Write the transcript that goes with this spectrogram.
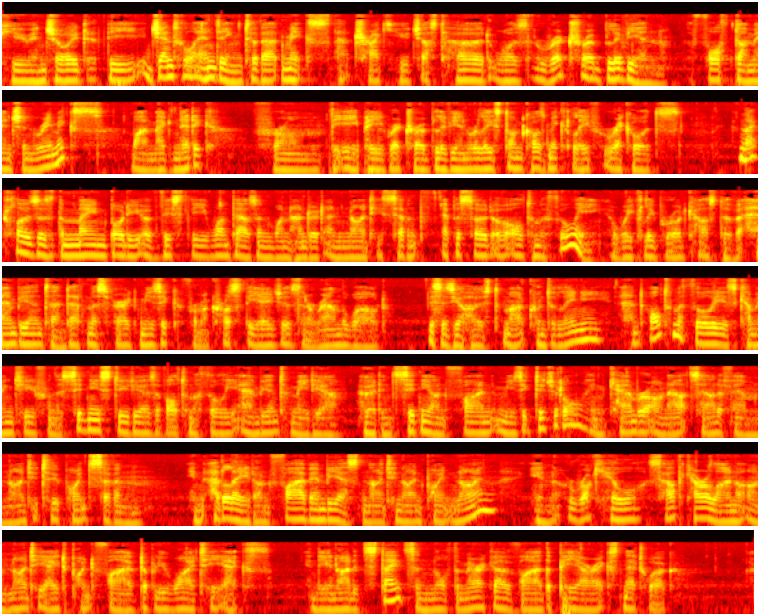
Hope you enjoyed the gentle ending to that mix. That track you just heard was Retroblivion, the Fourth Dimension remix by Magnetic from the EP Retroblivion released on Cosmic Leaf Records. And that closes the main body of this, the 1197th episode of Ultima Thule, a weekly broadcast of ambient and atmospheric music from across the ages and around the world. This is your host, Mark Kundalini, and Ultima Thule is coming to you from the Sydney studios of Ultima Thule Ambient Media, heard in Sydney on Fine Music Digital, in Canberra on ArtSound FM 92.7, in Adelaide on 5MBS 99.9, in Rock Hill, South Carolina on 98.5 WYTX, in the United States and North America via the PRX network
